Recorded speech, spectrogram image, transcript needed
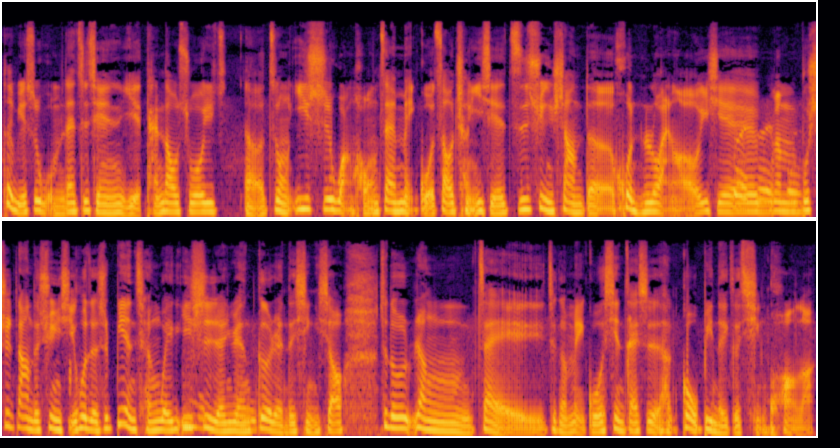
特别是我们在之前也谈到说，呃，这种医师网红在美国造成一些资讯上的混乱哦，一些嗯不适当的讯息，或者是变成为医师人员个人的行销，这都让。嗯，在这个美国现在是很诟病的一个情况了。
